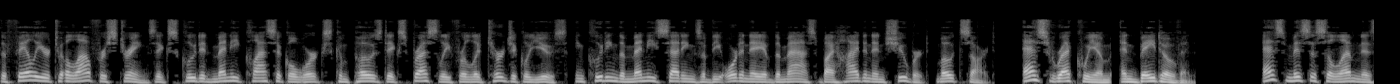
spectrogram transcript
The failure to allow for strings excluded many classical works composed expressly for liturgical use, including the many settings of the Ordinary of the Mass by Haydn and Schubert, Mozart's Requiem, and Beethoven. S. Missa Solemnis.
